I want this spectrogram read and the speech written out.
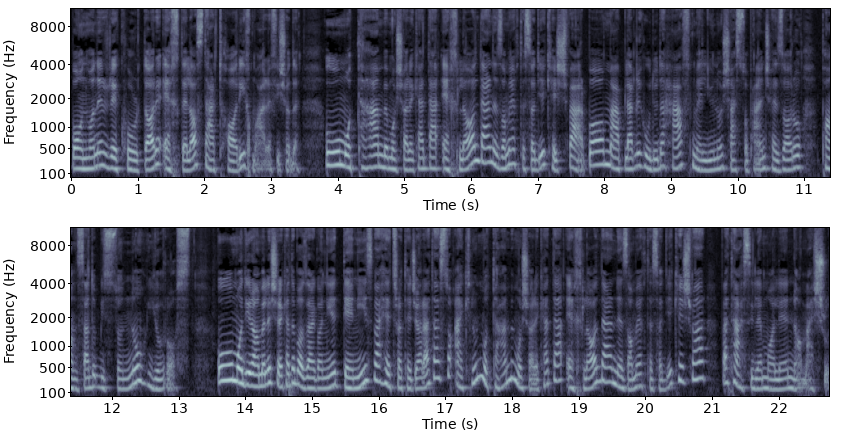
با عنوان رکورددار اختلاس در تاریخ معرفی شده. او متهم به مشارکت در اخلال در نظام اقتصادی کشور با مبلغی حدود 7 میلیون و 65 هزار و 529 یوروست. او مدیرعامل شرکت بازرگانی دنیز و هترا تجارت است و اکنون متهم به مشارکت در اخلال در نظام اقتصادی کشور و تحصیل مال نامشروع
